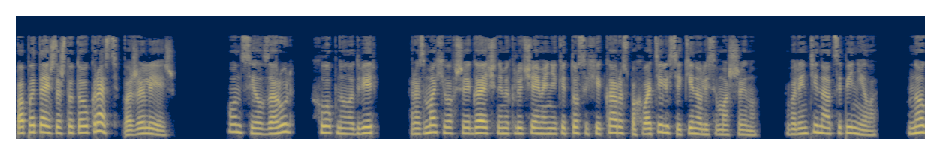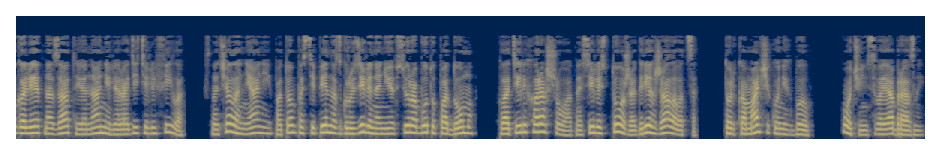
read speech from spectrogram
попытаешься что-то украсть, пожалеешь». Он сел за руль, Хлопнула дверь. Размахивавшие гаечными ключами Никитос и Хикарус похватились и кинулись в машину. Валентина оцепенела. Много лет назад ее наняли родители Фила. Сначала няней, потом постепенно сгрузили на нее всю работу по дому, платили хорошо, относились тоже, грех жаловаться. Только мальчик у них был очень своеобразный.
